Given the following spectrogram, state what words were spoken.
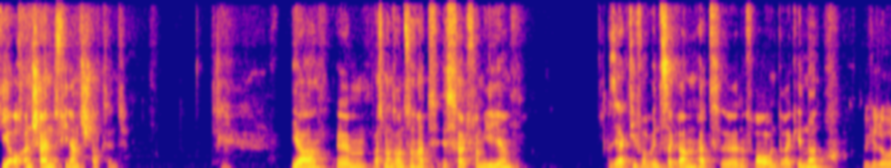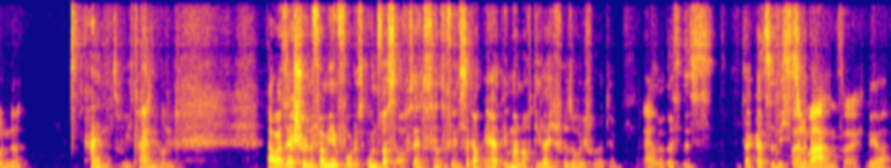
die auch anscheinend finanzstark sind. Ja, ähm, was man sonst noch hat, ist halt Familie. Sehr aktiv auf Instagram, hat äh, eine Frau und drei Kinder. Wie viele Hunde? Keinen, so wie ich Kein Hund. Aber sehr schöne Familienfotos. Und was auch sehr interessant ist auf Instagram, er hat immer noch die gleiche Frisur wie früher, Tim. Also das ist, da kannst du dich Sein Markenzeichen. Ja.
